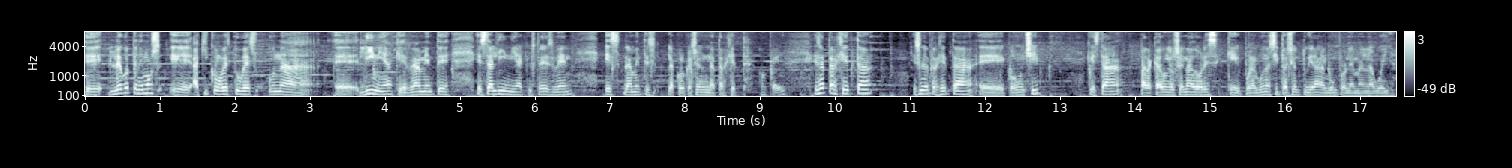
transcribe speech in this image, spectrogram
Eh, luego tenemos, eh, aquí como ves, tú ves una eh, línea, que realmente esta línea que ustedes ven es realmente la colocación de una tarjeta. Ok. Esa tarjeta es una tarjeta con un chip que está para cada uno de los senadores que por alguna situación tuvieran algún problema en la huella.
